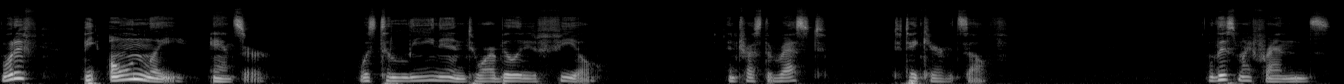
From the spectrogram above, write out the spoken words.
What if the only answer was to lean into our ability to feel and trust the rest to take care of itself. Well, this, my friends,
